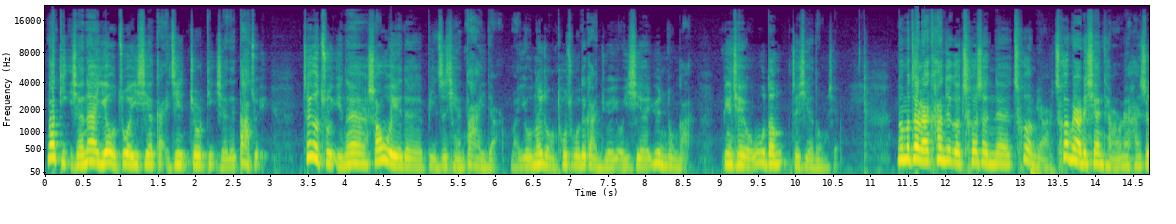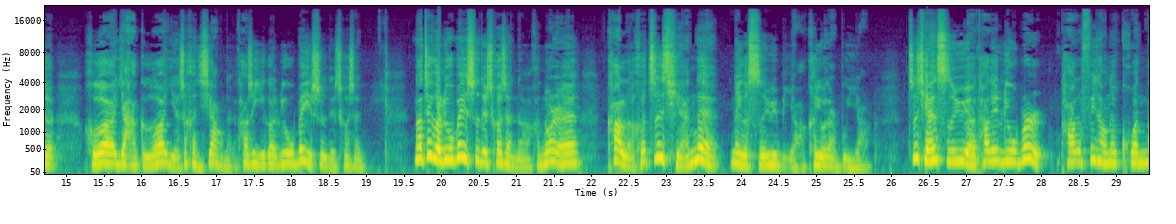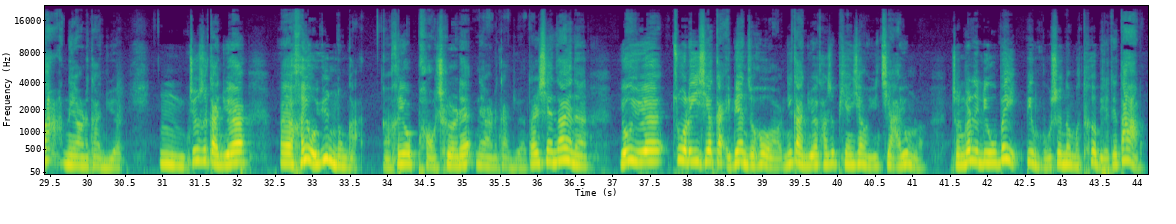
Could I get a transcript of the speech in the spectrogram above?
那底下呢也有做一些改进，就是底下的大嘴。这个嘴呢，稍微的比之前大一点嘛，有那种突出的感觉，有一些运动感，并且有雾灯这些东西。那么再来看这个车身的侧面，侧面的线条呢，还是和雅阁也是很像的，它是一个溜背式的车身。那这个溜背式的车身呢，很多人看了和之前的那个思域比啊，可有点不一样。之前思域啊，它的溜背儿，它是非常的宽大那样的感觉，嗯，就是感觉。呃，很有运动感啊，很有跑车的那样的感觉。但是现在呢，由于做了一些改变之后啊，你感觉它是偏向于家用了，整个的溜背并不是那么特别的大了。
